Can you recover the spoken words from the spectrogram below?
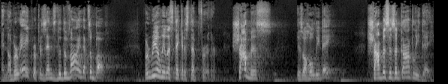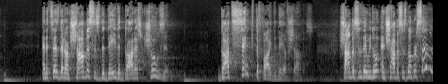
And number eight represents the divine that's above. But really, let's take it a step further. Shabbos is a holy day, Shabbos is a godly day. And it says that on Shabbos is the day that God has chosen. God sanctified the day of Shabbos. Shabbos is the day we don't, and Shabbos is number seven.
